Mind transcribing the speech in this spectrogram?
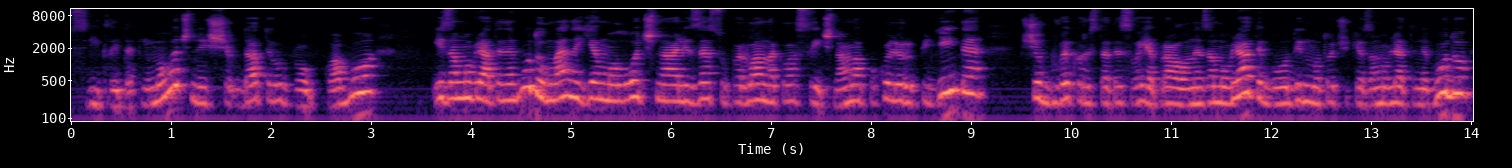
світлий такий молочний, щоб дати обробку. Або і замовляти не буду. У мене є молочна Alize Superlana класична. Вона по кольору підійде, щоб використати своє право не замовляти, бо один моточок я замовляти не буду.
